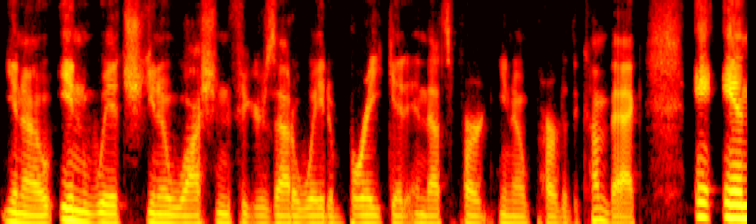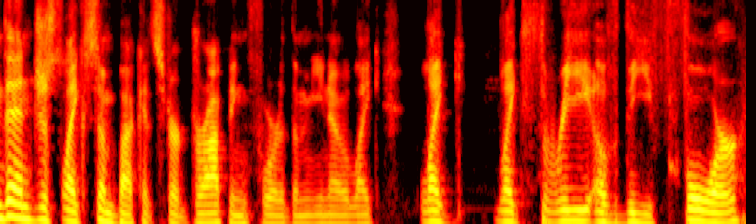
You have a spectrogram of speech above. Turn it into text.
you know in which you know washington figures out a way to break it and that's part you know part of the comeback. And, and then just like some buckets start dropping for them you know like like like three of the four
